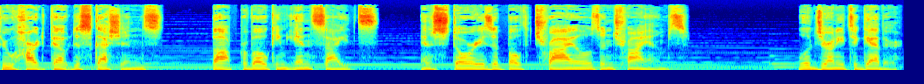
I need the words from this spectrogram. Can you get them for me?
Through heartfelt discussions, thought provoking insights, and stories of both trials and triumphs, we'll journey together,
